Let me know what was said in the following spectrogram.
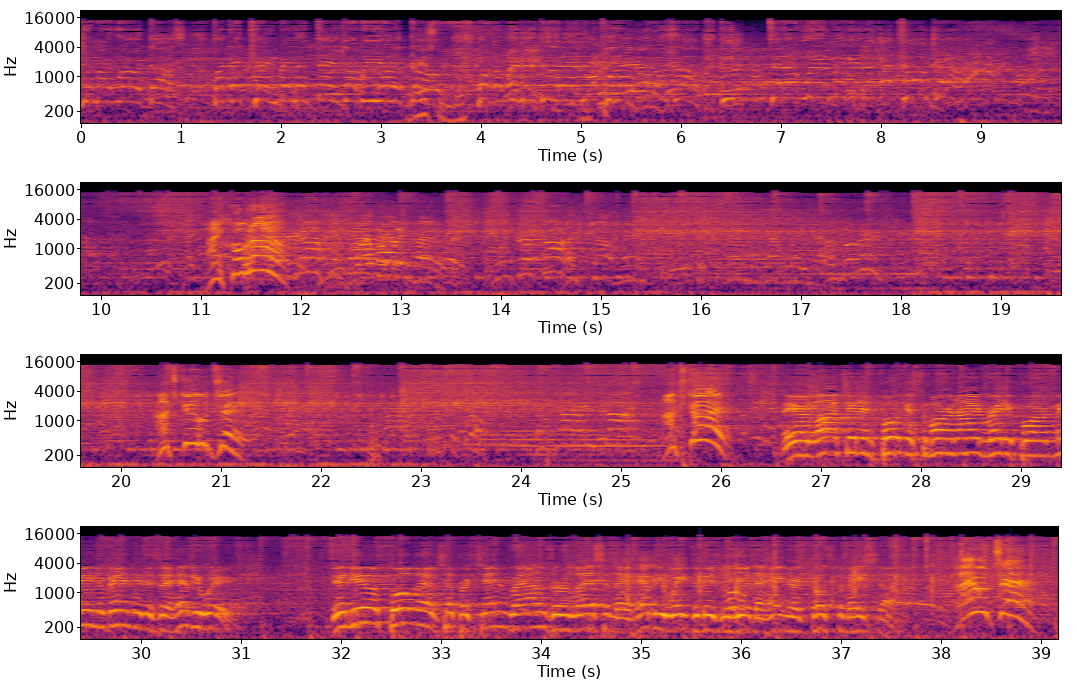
to my road dogs. But they can't bend things like we old dogs. Walk up in the dealer and I pull that rose off. These tell I wouldn't make it like I told ya. ¡Ay, cobra! Açkaj, Açkaj! They are locked in and focused tomorrow night, ready for our main event. It is a heavyweight. Dinu Pulev set for 10 rounds or less in the heavyweight division here at the hangar in Costa Mesa. Leonče!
